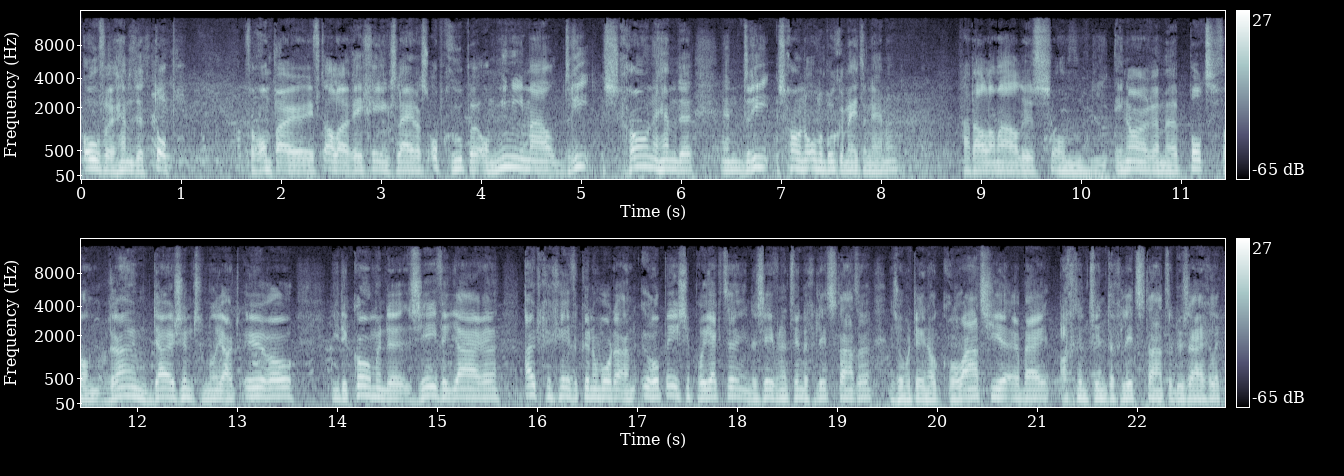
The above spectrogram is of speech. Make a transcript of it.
overhemden top van Rompuy heeft alle regeringsleiders opgeroepen om minimaal drie schone hemden en drie schone onderbroeken mee te nemen. Het gaat allemaal dus om die enorme pot van ruim 1000 miljard euro... die de komende zeven jaren uitgegeven kunnen worden aan Europese projecten in de 27 lidstaten. En zometeen ook Kroatië erbij, 28 lidstaten dus eigenlijk.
